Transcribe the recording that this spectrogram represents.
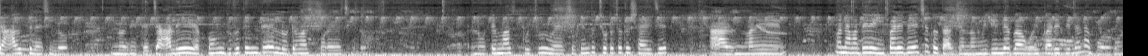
জাল ফেলেছিল নদীতে, জালে এরকম দুটো তিনটে লোটে মাছ পড়ে গেছিল। লোটে মাছ প্রচুর হয়েছে, কিন্তু ছোট ছোট সাইজের। আর মানে মানে আমাদের এই পারে পেয়েছে তো তার জন্য মিডিলে বা ওই পারে দিলে না বড় বড়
